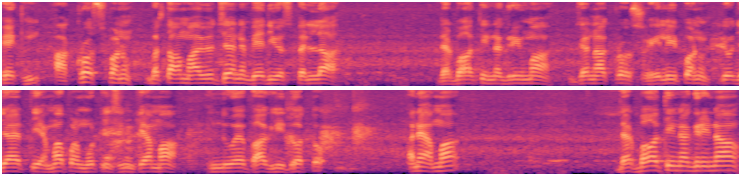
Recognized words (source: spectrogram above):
એક આક્રોશ પણ બતાવવામાં આવ્યો છે અને બે દિવસ પહેલાં દરબારતી નગરીમાં જન આક્રોશ રેલી પણ યોજાઈ હતી. એમાં પણ મોટી સંખ્યામાં હિન્દુઓએ ભાગ લીધો હતો. અને આમાં દરબારતી નગરીના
